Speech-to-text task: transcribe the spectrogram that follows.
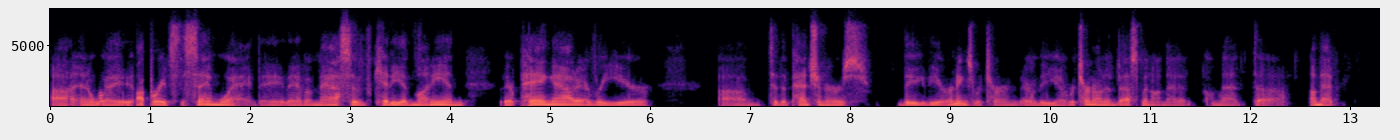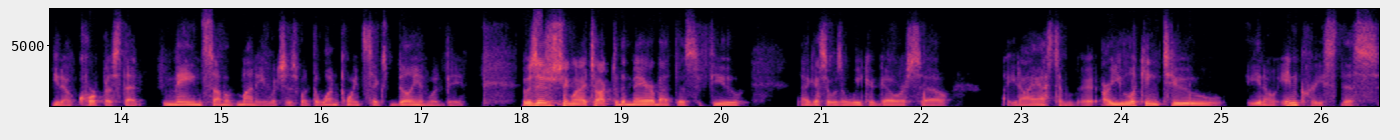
Uh, in a way, operates the same way. They they have a massive kitty of money, and they're paying out every year um, to the pensioners the the earnings return or the uh, return on investment on that on that uh, on that you know corpus that main sum of money which is what the 1.6 billion would be. It was interesting when i talked to the mayor about this a few i guess it was a week ago or so you know i asked him are you looking to you know increase this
